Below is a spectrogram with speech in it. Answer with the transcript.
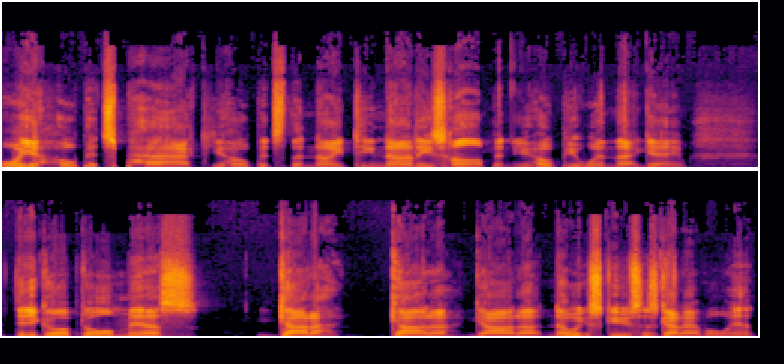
Boy, you hope it's packed. You hope it's the 1990s hump, and you hope you win that game. Then you go up to Ole Miss. Gotta, gotta, gotta. No excuses. Gotta have a win.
